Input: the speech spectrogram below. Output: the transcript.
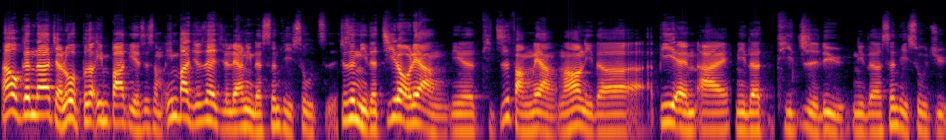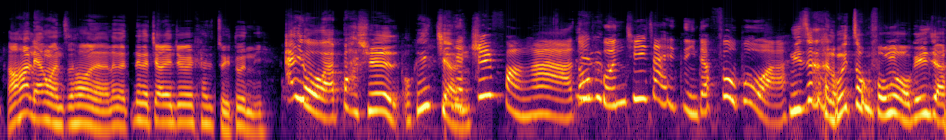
然后我跟大家讲，如果不知道 InBody 是什么，InBody 就是在量你的身体素质，就是你的肌肉量、你的体脂肪量，然后你的 BMI、你的体脂率、你的身体数据。然后他量完之后呢，那个那个教练就会开始嘴遁你。哎呦啊，霸轩，我跟你讲，你的脂肪啊，都囤积在你的腹部啊，你这个很容易中风哦。我跟你讲，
